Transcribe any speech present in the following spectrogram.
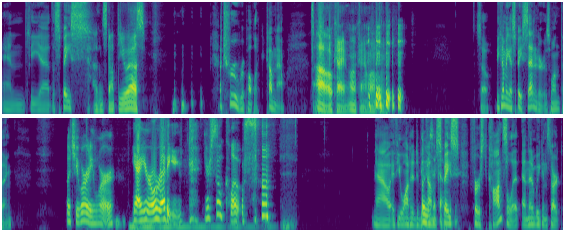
and the uh, the space Hasn't stopped the U.S. a true republic. Come now. Oh, okay, okay. Well. So becoming a space senator is one thing. but you already were. Yeah, you're already. You're so close. Now, if you wanted to Oh, become a space first consulate, and then we can start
